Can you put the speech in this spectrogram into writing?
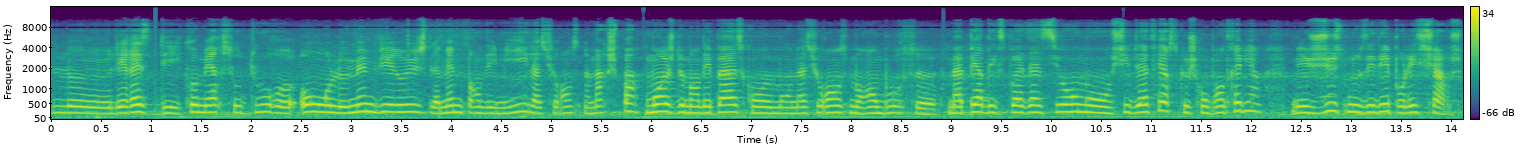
le- les restes des commerces autour euh, ont le même virus, la même pandémie, l'assurance ne marche pas. Moi, je demandais pas à ce que mon assurance me rembourse euh, ma perte d'exploitation, mon chiffre d'affaires, ce que je comprends très bien, mais juste nous aider pour les charges.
